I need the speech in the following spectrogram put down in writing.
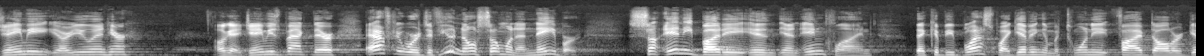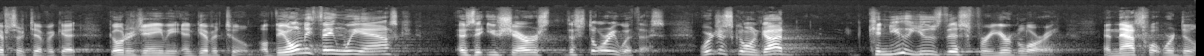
Jamie, are you in here? Okay, Jamie's back there. Afterwards, if you know someone, a neighbor, so, anybody in, in Incline that could be blessed by giving them a $25 gift certificate, go to Jamie and give it to him. Uh, the only thing we ask is that you share the story with us. We're just going, God, can you use this for your glory? And that's what we're doing.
